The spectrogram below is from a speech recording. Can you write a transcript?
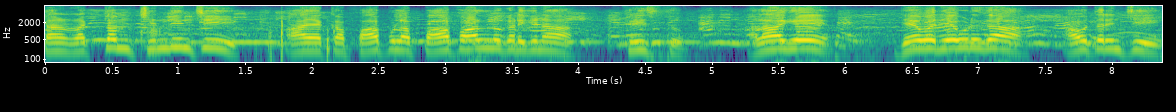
తన రక్తం చిందించి ఆ యొక్క పాపుల పాపాలను కడిగిన క్రీస్తు. అలాగే దేవదేవుడిగా అవతరించి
